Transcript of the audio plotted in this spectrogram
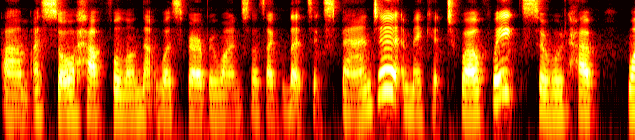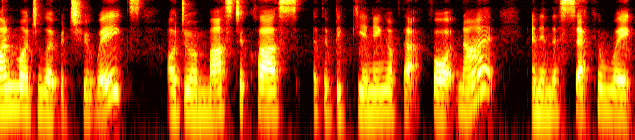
um, I saw how full on that was for everyone. So I was like, let's expand it and make it 12 weeks. So we'd have one module over two weeks. I'll do a masterclass at the beginning of that fortnight. And in the second week,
